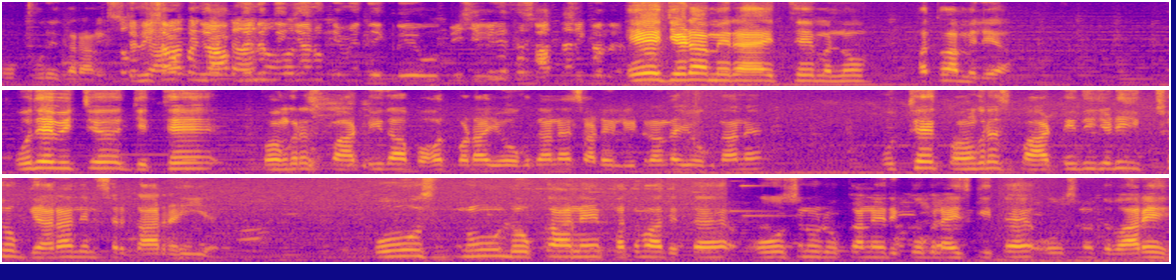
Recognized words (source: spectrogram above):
ਉਹ ਪੂਰੇ ਕਰਾਂਗੇ। ਚੰਨੀ ਸਾਹਿਬ ਪੰਜਾਬ ਦੇ ਨਤੀਜਿਆਂ ਨੂੰ ਕਿਵੇਂ ਦੇਖ ਰਹੇ ਹੋ? ਤੁਸੀਂ ਸੱਤ ਸੀਟਾਂ ਦੇ ਇਹ ਜਿਹੜਾ ਮੇਰਾ ਇੱਥੇ ਮੈਨੂੰ ਫਤਵਾ ਮਿਲਿਆ ਉਹਦੇ ਵਿੱਚ ਜਿੱਥੇ ਕਾਂਗਰਸ ਪਾਰਟੀ ਦਾ ਬਹੁਤ ਬੜਾ ਯੋਗਦਾਨ ਹੈ ਸਾਡੇ ਲੀਡਰਾਂ ਦਾ ਯੋਗਦਾਨ ਹੈ ਉੱਥੇ ਕਾਂਗਰਸ ਪਾਰਟੀ ਦੀ ਜਿਹੜੀ 111 ਦਿਨ ਸਰਕਾਰ ਰਹੀ ਹੈ ਉਸ ਨੂੰ ਲੋਕਾਂ ਨੇ ਫਤਵਾ ਦਿੱਤਾ ਹੈ ਉਸ ਨੂੰ ਲੋਕਾਂ ਨੇ ਰਿਕੋਗਨਾਈਜ਼ ਕੀਤਾ ਹੈ ਉਸ ਨੂੰ ਦੁਬਾਰੇ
